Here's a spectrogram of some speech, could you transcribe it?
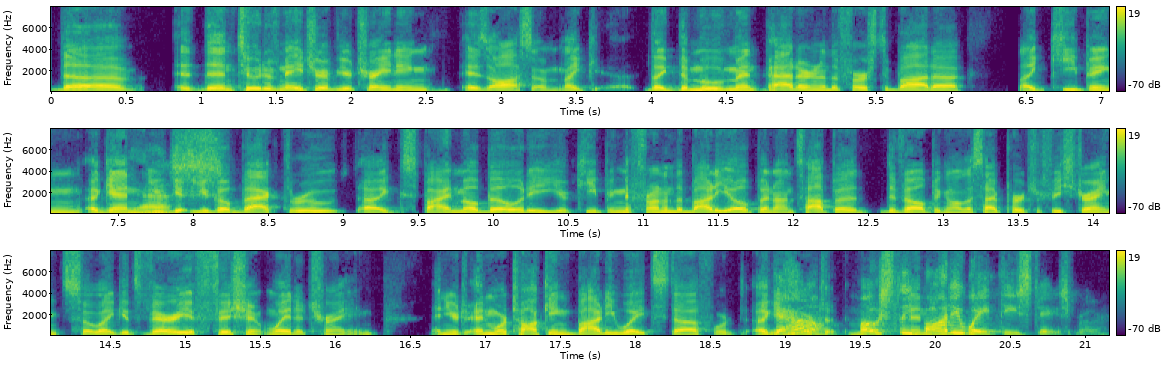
the, Uh, the intuitive nature of your training is awesome. Like, like the movement pattern of the first Tabata, like keeping again, yes. you get, you go back through like spine mobility, you're keeping the front of the body open on top of developing all this hypertrophy strength. So like, it's very efficient way to train and you're and we're talking body weight stuff. We're again, yeah, we're t- mostly and, body weight these days, brother.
